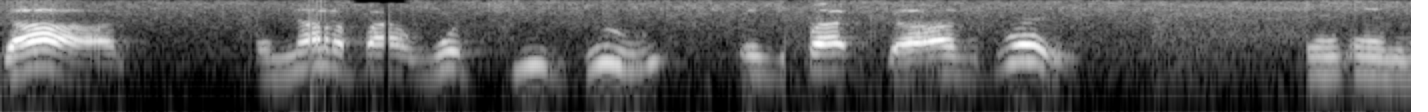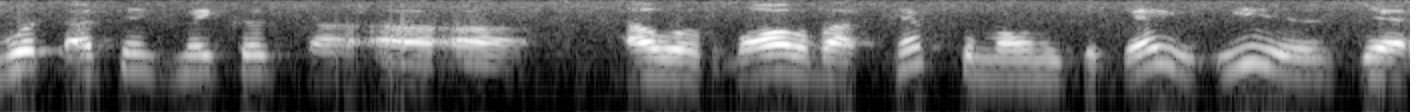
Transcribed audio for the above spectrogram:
God and not about what you do, it's about God's grace. And, and what I think makes us uh, uh, uh, our all of our testimony today is that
